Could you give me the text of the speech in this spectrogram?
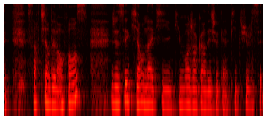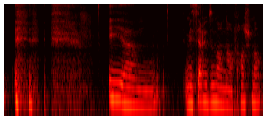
sortir de l'enfance. Je sais qu'il y en a qui, qui, mangent encore des chocs à pic, je le sais. Et, mais sérieusement, non, franchement,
